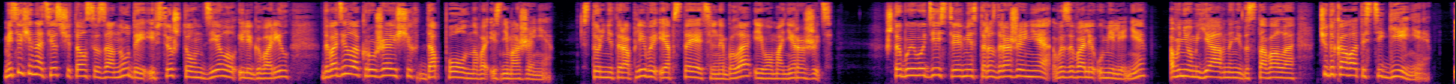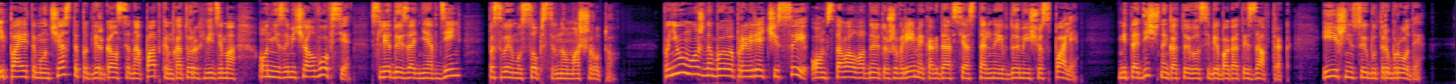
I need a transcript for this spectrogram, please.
Митюхин отец считался занудой, и все, что он делал или говорил, доводило окружающих до полного изнеможения. Столь неторопливой и обстоятельной была его манера жить. Чтобы его действия вместо раздражения вызывали умиление, в нем явно недоставало чудаковатости гения, и поэтому он часто подвергался нападкам, которых, видимо, он не замечал вовсе, следуя изо дня в день по своему собственному маршруту. По нему можно было проверять часы, он вставал в одно и то же время, когда все остальные в доме еще спали. Методично готовил себе богатый завтрак, яичницу и бутерброды.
